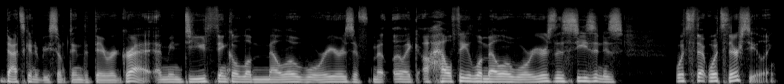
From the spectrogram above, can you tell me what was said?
that's going to be something that they regret. I mean, do you think a LaMelo Warriors, if like a healthy LaMelo Warriors this season is, what's that? What's their ceiling?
